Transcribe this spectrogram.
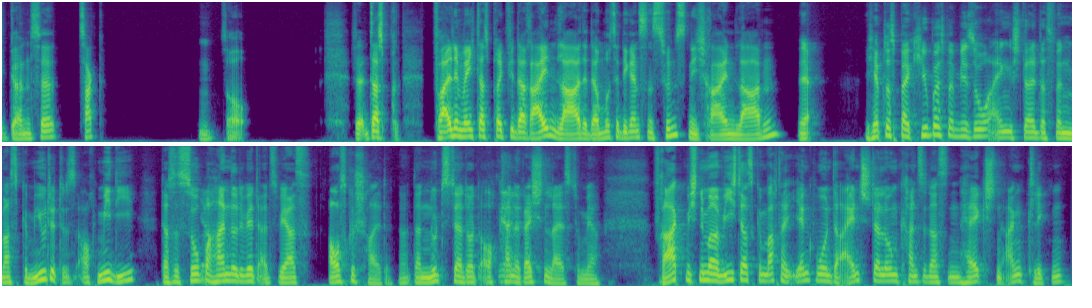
Die ganze, zack. Mhm. So. Das, vor allem, wenn ich das Projekt wieder reinlade, da muss er die ganzen Synths nicht reinladen. Ja. Ich habe das bei Cubase bei mir so eingestellt, dass wenn was gemutet ist, auch MIDI, dass es so ja. behandelt wird, als wäre es ausgeschaltet. Ne? Dann nutzt er dort auch keine ja. Rechenleistung mehr. Fragt mich nicht mal, wie ich das gemacht habe. Irgendwo unter Einstellungen kannst du das ein Häkchen anklicken.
